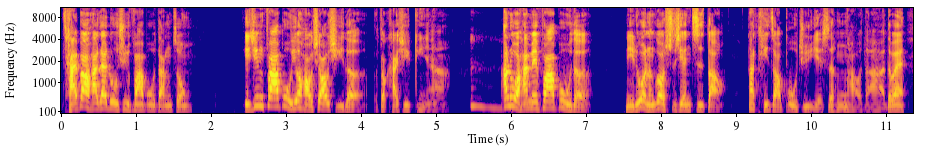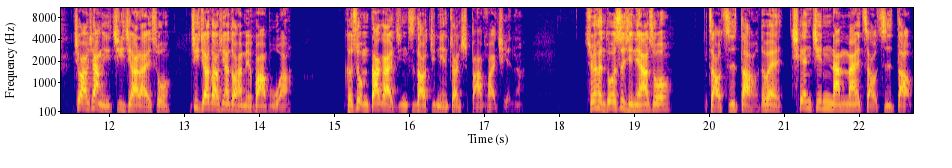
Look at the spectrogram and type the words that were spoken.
财报还在陆续发布当中。已经发布有好消息的都开始行啊！嗯，啊，如果还没发布的，你如果能够事先知道，那提早布局也是很好的啊，对不对？就好像以季家来说，季家到现在都还没发布啊，可是我们大概已经知道今年赚十八块钱了，所以很多事情人家说早知道，对不对？千金难买早知道。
